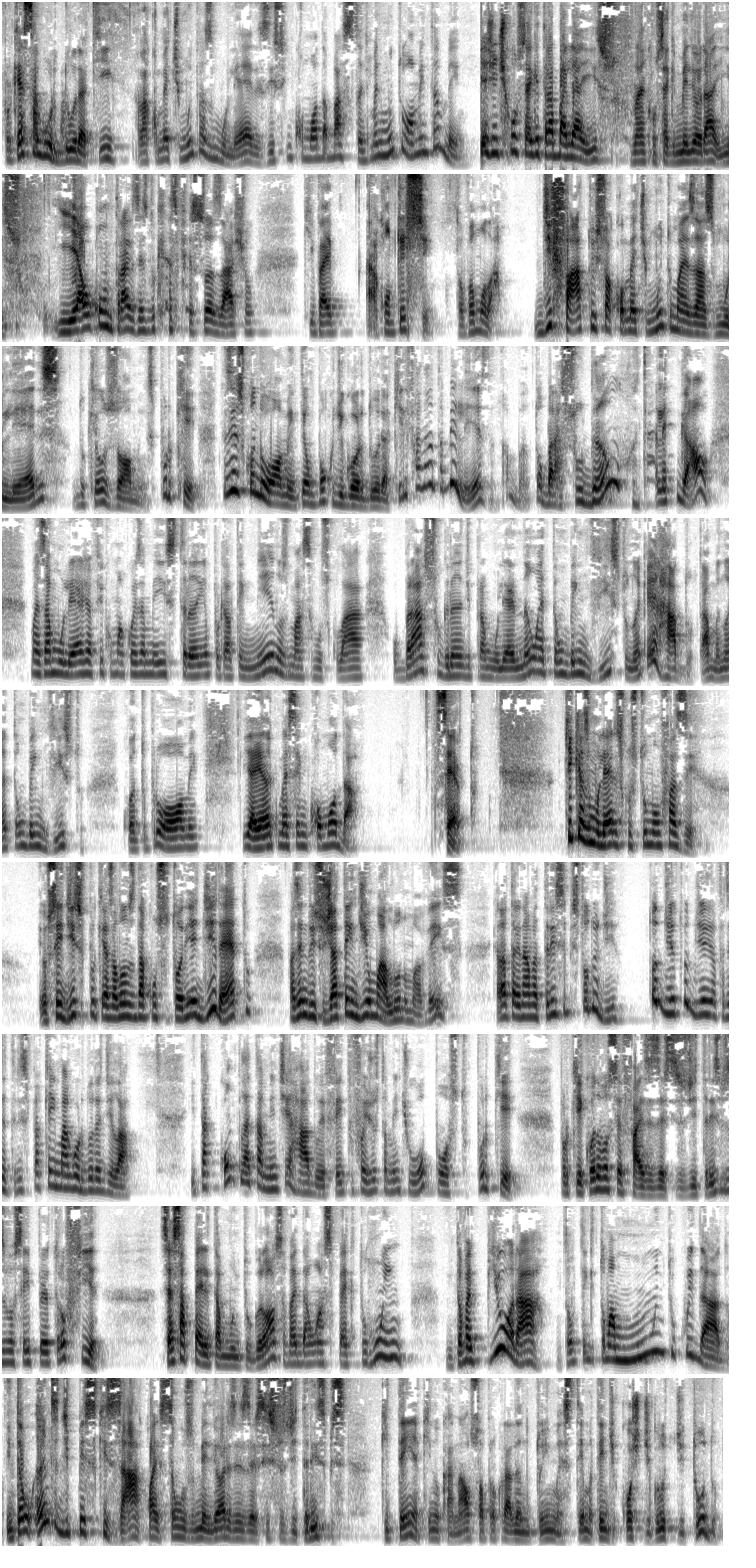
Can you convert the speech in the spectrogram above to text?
porque essa gordura aqui, ela comete muitas mulheres, isso incomoda bastante, mas muito homem também. E a gente consegue trabalhar isso, né? Consegue melhorar isso. E é ao contrário, às vezes, do que as pessoas acham que vai acontecer. Então vamos lá. De fato, isso acomete muito mais as mulheres do que os homens. Por quê? Às vezes, quando o homem tem um pouco de gordura aqui, ele fala: não, tá beleza, tá, tô braçudão, tá legal. Mas a mulher já fica uma coisa meio estranha, porque ela tem menos massa muscular. O braço grande para a mulher não é tão bem visto, não é que é errado, tá? Mas não é tão bem visto quanto para o homem. E aí ela começa a incomodar. Certo. O que, que as mulheres costumam fazer? Eu sei disso porque as alunas da consultoria direto fazendo isso. Já atendi uma aluna uma vez ela treinava tríceps todo dia. Todo dia, todo dia ia fazer tríceps para queimar a gordura de lá. E está completamente errado. O efeito foi justamente o oposto. Por quê? Porque quando você faz exercícios de tríceps, você hipertrofia. Se essa pele está muito grossa, vai dar um aspecto ruim. Então vai piorar. Então tem que tomar muito cuidado. Então, antes de pesquisar quais são os melhores exercícios de tríceps que tem aqui no canal, só procurar dando twin mais tema, tem de coxa, de glúteo, de tudo.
